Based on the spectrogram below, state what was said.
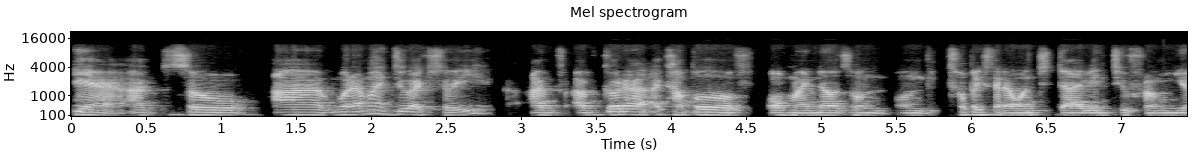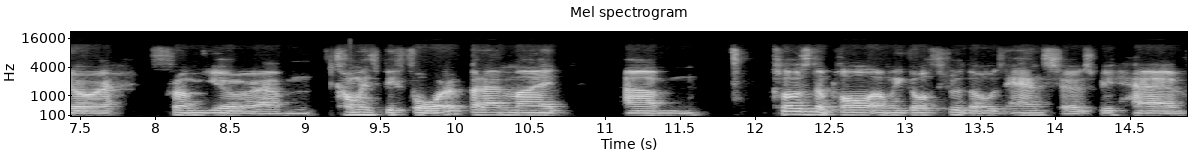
yeah, I, so uh, what I might do actually, I've, I've got a, a, couple of, of my notes on, on the topics that I want to dive into from your from your um, comments before, but I might um, close the poll and we go through those answers. We have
